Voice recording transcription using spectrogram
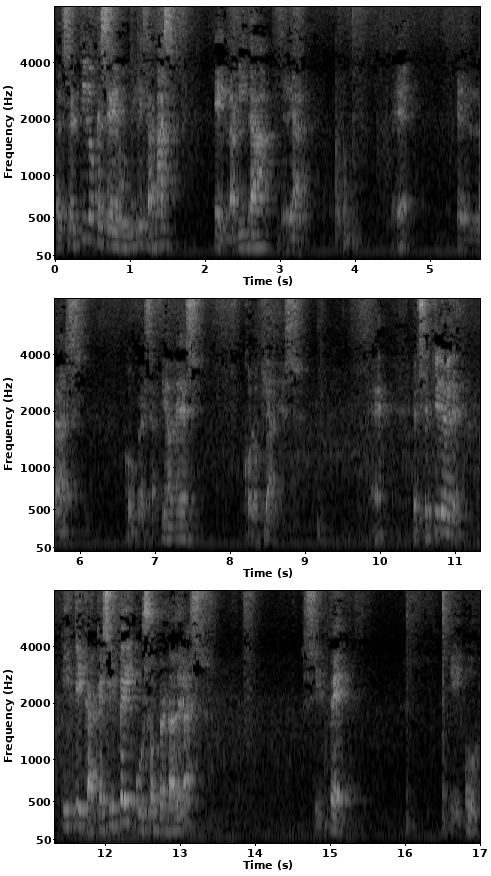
el sentido que se utiliza más en la vida real, ¿eh? en las conversaciones coloquiales. ¿eh? El sentido indica que si P y Q son verdaderas, si P y Q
